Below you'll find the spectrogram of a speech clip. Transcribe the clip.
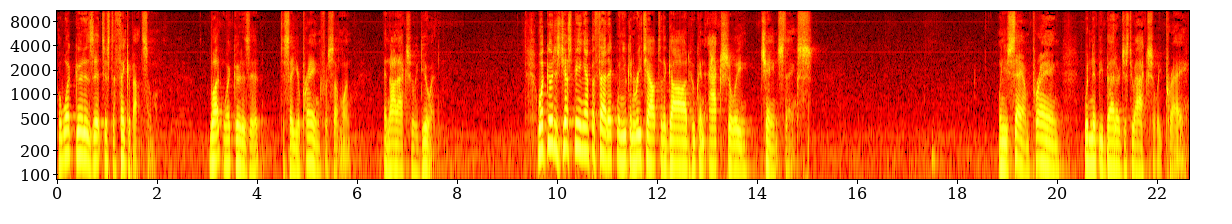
but what good is it just to think about someone? But what good is it to say you're praying for someone and not actually do it? What good is just being empathetic when you can reach out to the God who can actually change things? When you say, I'm praying, wouldn't it be better just to actually pray?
